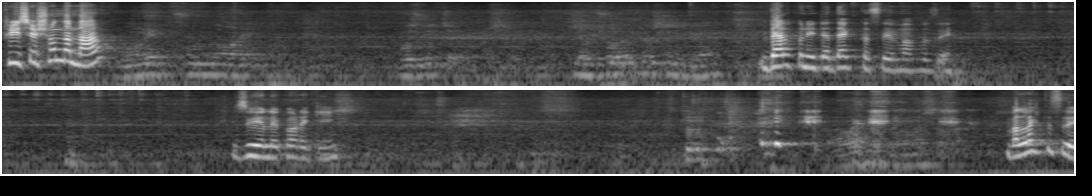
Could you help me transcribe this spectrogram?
ফ্রিজের সুন্দর না ব্যালকনিটা দেখতেছে মাহফুজে। জুয়েলে করে কি? ভালো লাগতেছে?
